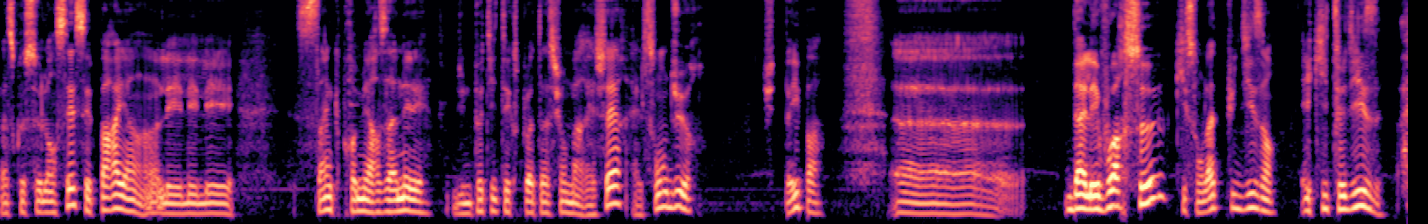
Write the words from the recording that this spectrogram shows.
Parce que se lancer, c'est pareil, hein. les, les, cinq premières années d'une petite exploitation maraîchère, elles sont dures. Tu te payes pas. Euh, d'aller voir ceux qui sont là depuis 10 ans et qui te disent ah,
